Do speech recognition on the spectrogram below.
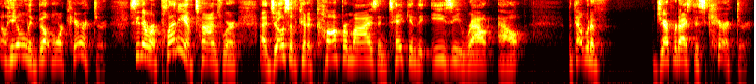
No, he only built more character. See, there were plenty of times where uh, Joseph could have compromised and taken the easy route out, but that would have jeopardized his character.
